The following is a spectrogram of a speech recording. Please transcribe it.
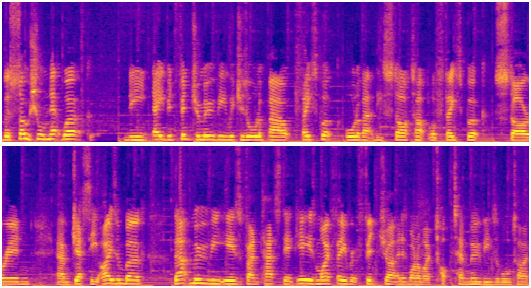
The Social Network the David Fincher movie, which is all about Facebook, all about the startup of Facebook, starring um, Jesse Eisenberg. That movie is fantastic. It is my favourite Fincher and is one of my top 10 movies of all time.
